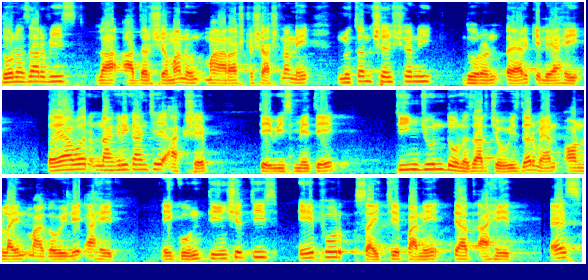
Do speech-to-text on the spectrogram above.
दोन हजार वीसला आदर्श मानून महाराष्ट्र शासनाने नूतन शैक्षणिक धोरण तयार केले आहे. तयावर नागरिकांचे आक्षेप तेवीस मे ते तीन जून दोन हजार चोवीस दरम्यान ऑनलाईन मागविले आहेत. एकूण तीनशे तीस ए फोर साईजचे पाने त्यात आहेत. एस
